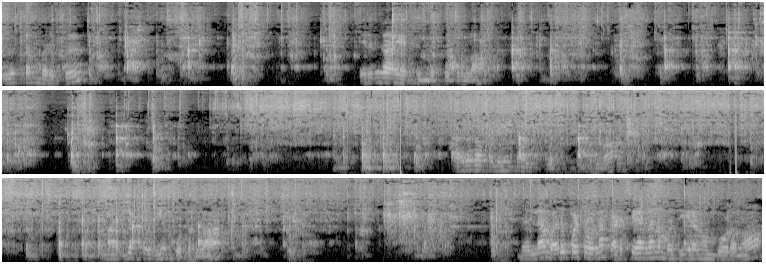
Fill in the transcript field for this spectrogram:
உளுத்தம்பருப்பு பெருங்காயத்தை இந்த போட்டுடலாம். கருவேப்பிலையும் தாளிச்சு போட்டுக்கலாம். மஞ்சள் பொடியும் போட்டுடலாம். இதெல்லாம் வறுபட்டோன்னா கடைசியாக தான் நம்ம ஜீரகம் போடணும்.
